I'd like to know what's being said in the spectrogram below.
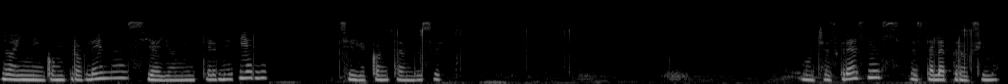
no hay ningún problema si hay un intermediario. Sigue contándose. Muchas gracias. Hasta la próxima.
